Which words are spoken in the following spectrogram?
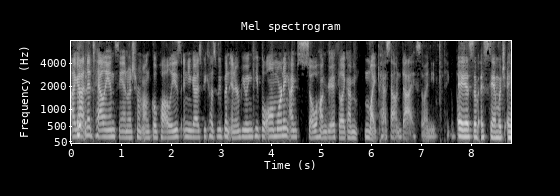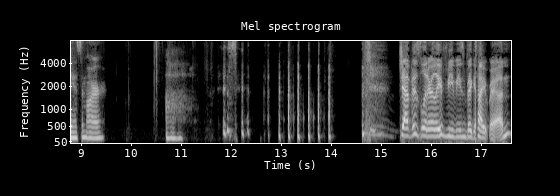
i got an italian sandwich from uncle paulie's and you guys because we've been interviewing people all morning i'm so hungry i feel like i might pass out and die so i need to take a bite ASM a sandwich ASMR. Ah. Jeff is literally Phoebe's biggest hype man.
